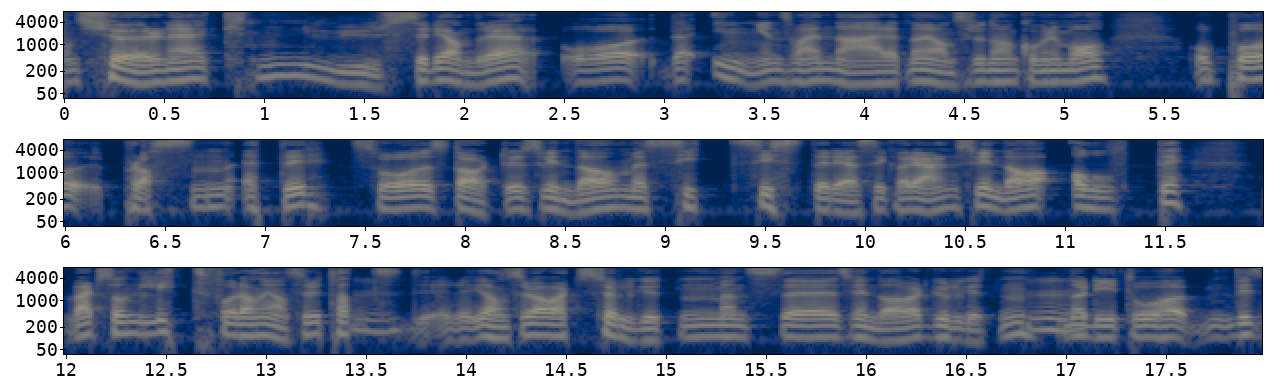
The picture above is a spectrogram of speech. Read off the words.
Han kjører ned, knuser de andre, og det er ingen som er i nærheten av Jansrud når han kommer i mål. Og på plassen etter så starter Svindal med sitt siste race i karrieren. Svindal har alltid vært sånn litt foran Jansrud. Tatt, Mm. Jansrud har vært sølvgutten, mens eh, Svindal har vært gullgutten. Mm. De to har, hvis,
